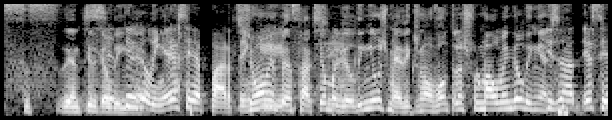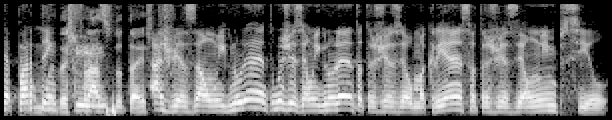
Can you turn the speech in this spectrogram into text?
se sentir galinha. Sentir galinha. Essa é a parte em Se um homem que... pensar que é uma Sim. galinha, os médicos não vão transformá-lo em galinha. Exato, essa é a parte uma em das que frases do texto. às vezes há um ignorante, umas vezes é um ignorante, outras vezes é uma criança, outras vezes é um imbecil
